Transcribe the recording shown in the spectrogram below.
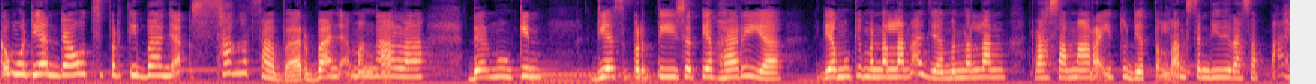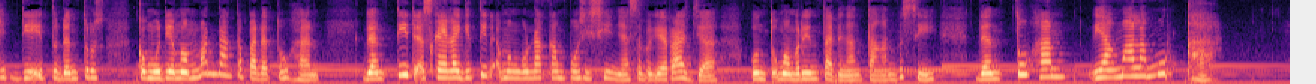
Kemudian Daud seperti banyak sangat sabar, banyak mengalah dan mungkin dia seperti setiap hari ya dia mungkin menelan aja, menelan rasa marah itu, dia telan sendiri rasa pahit dia itu dan terus kemudian memandang kepada Tuhan dan tidak sekali lagi tidak menggunakan posisinya sebagai raja untuk memerintah dengan tangan besi dan Tuhan yang malah murka.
